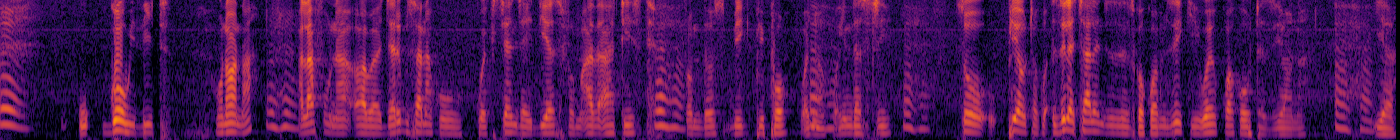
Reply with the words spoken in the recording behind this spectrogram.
Mm. go with it unaona mm -hmm. alafu unajaribu uh, sana ku, ku exchange ideas from other artists mm -hmm. from those big people wenye wako industry mm -hmm. so pia utakuwa, zile challenges ziko kwa mziki wewe kwako utaziona mm -hmm. yeah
